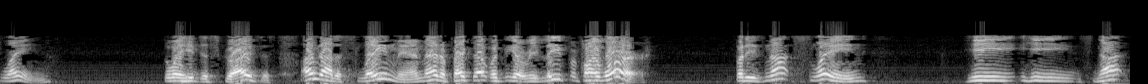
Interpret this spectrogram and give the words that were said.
slain the way he describes this. I'm not a slain man. Matter of fact, that would be a relief if I were. But he's not slain. He, he's not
